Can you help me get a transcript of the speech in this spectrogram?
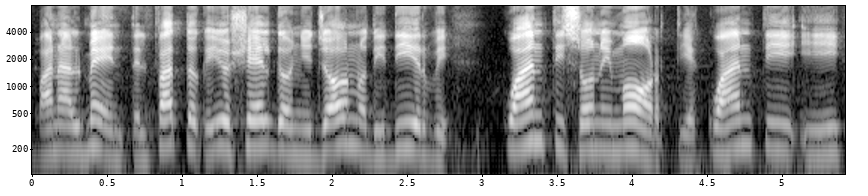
Banalmente, il fatto che io scelga ogni giorno di dirvi quanti sono i morti e quanti i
